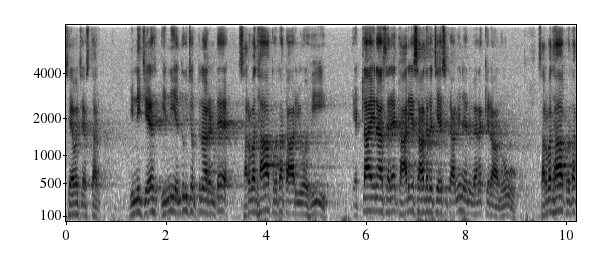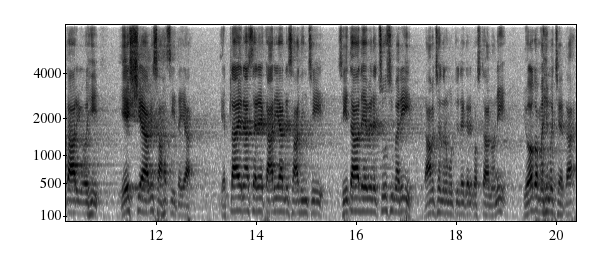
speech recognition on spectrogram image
సేవ చేస్తారు. ఇన్ని చే ఇన్ని ఎందుకు చెప్తున్నారంటే సర్వదా కృతకార్యోహి ఎట్లా అయినా సరే కార్యసాధన చేసి కానీ నేను వెనక్కి రాను. సర్వదా కృతకార్యోహి ఏష్యావి సహసీతయ. ఎట్లా అయినా సరే కార్యాన్ని సాధించి సీతాదేవిని చూసి మరీ రామచంద్రమూర్తి దగ్గరికి వస్తాను అని యోగ మహిమ చేత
